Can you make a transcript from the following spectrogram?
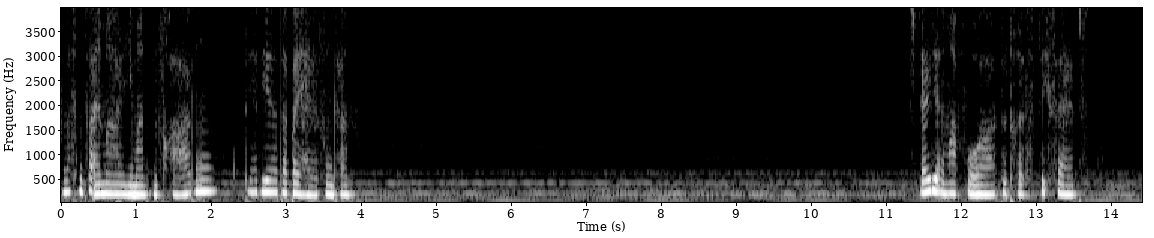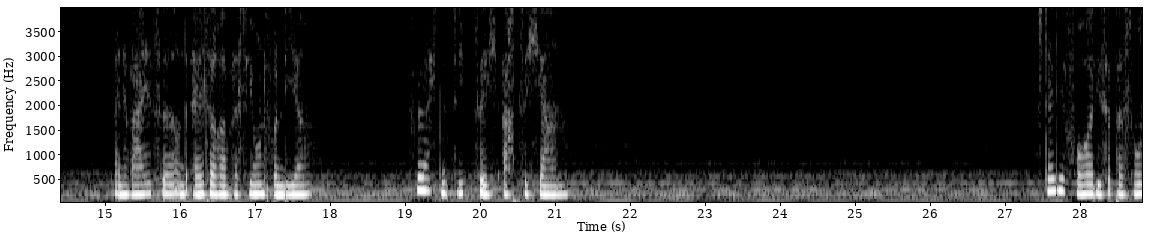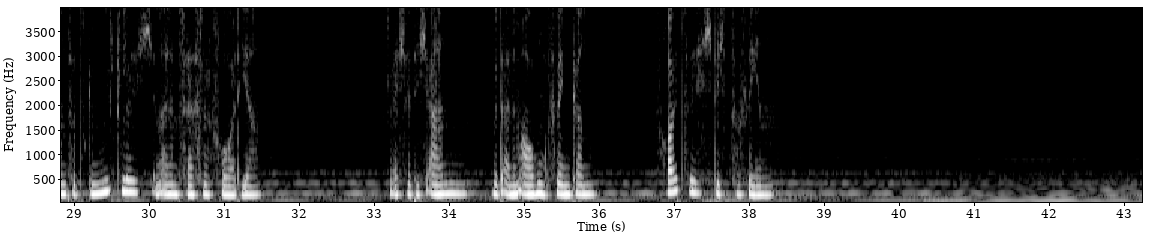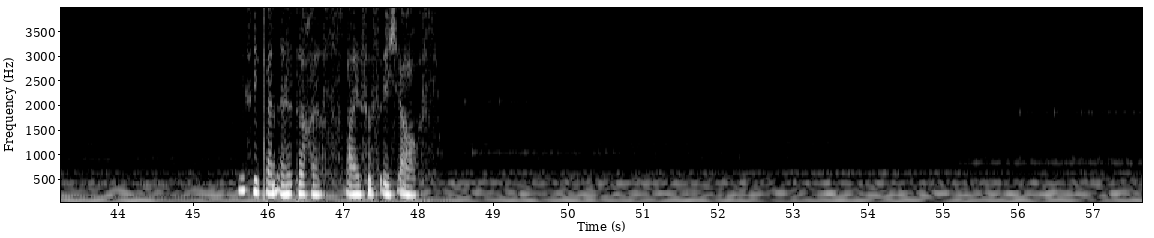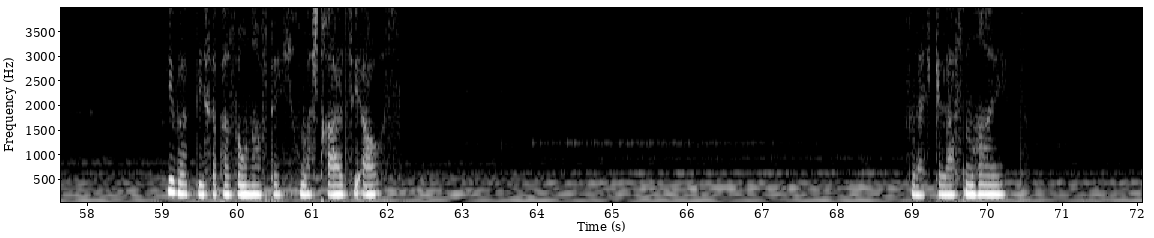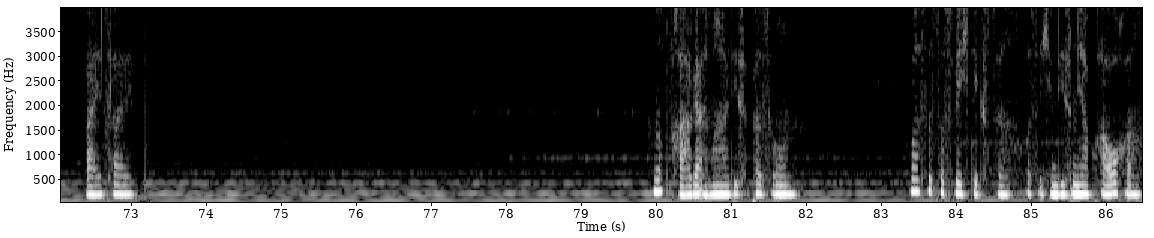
Lass uns einmal jemanden fragen, der dir dabei helfen kann. Stell dir immer vor, du triffst dich selbst eine weise und ältere Version von dir, vielleicht mit 70, 80 Jahren. Stell dir vor, diese Person sitzt gemütlich in einem Sessel vor dir, lächelt dich an mit einem Augenzwinkern, freut sich, dich zu sehen. Wie sieht dein älteres, weißes Ich aus? Wie wirkt diese Person auf dich und was strahlt sie aus? Vielleicht Gelassenheit, Weisheit, und frage einmal diese Person, was ist das Wichtigste, was ich in diesem Jahr brauche?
